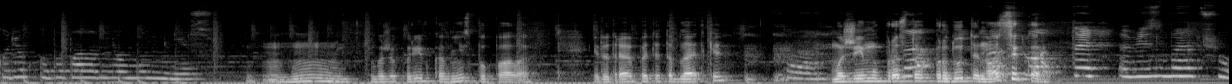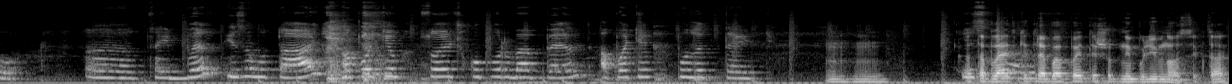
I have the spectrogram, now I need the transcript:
корівка попала в ньому в ніс. Угу. Боже, корівка в ніс попала. І то треба пити таблетки? Так. Може йому просто продути носика? Ти візьми цю, е, цей бинт і замотай, а потім сонечко порве бинт, а потім полетить. Угу. І А таблетки треба пити, щоб не болів носик, так?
